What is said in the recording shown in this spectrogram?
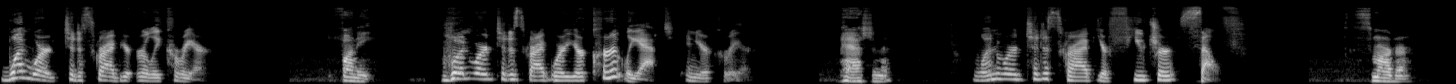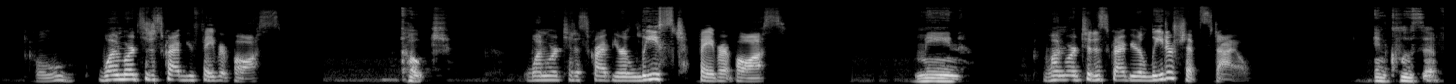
One word to describe your early career. Funny. One word to describe where you're currently at in your career. Passionate. One word to describe your future self. Smarter. Oh. One word to describe your favorite boss. Coach. One word to describe your least favorite boss. Mean. One word to describe your leadership style. Inclusive.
